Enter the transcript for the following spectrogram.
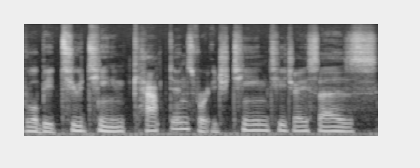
will be two team captains for each team, TJ says,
